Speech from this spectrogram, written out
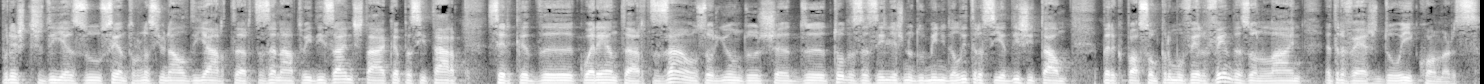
Por estes dias, o Centro Nacional de Arte, Artesanato e Design está a capacitar cerca de 40 artesãos oriundos de todas as ilhas no domínio da literacia digital para que possam promover vendas online através do e-commerce.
